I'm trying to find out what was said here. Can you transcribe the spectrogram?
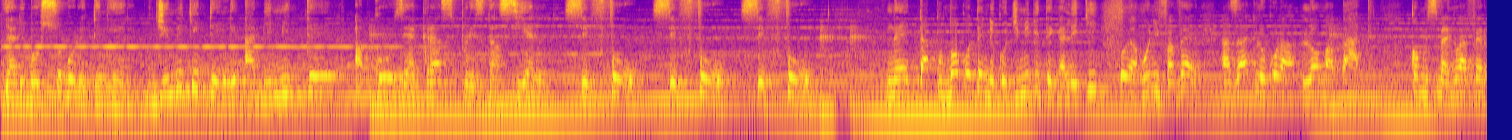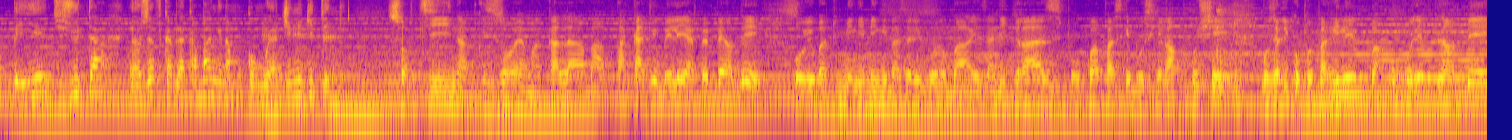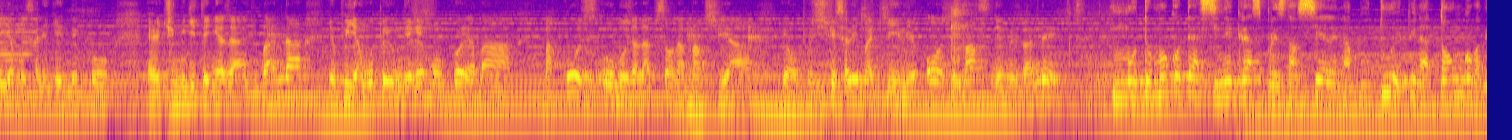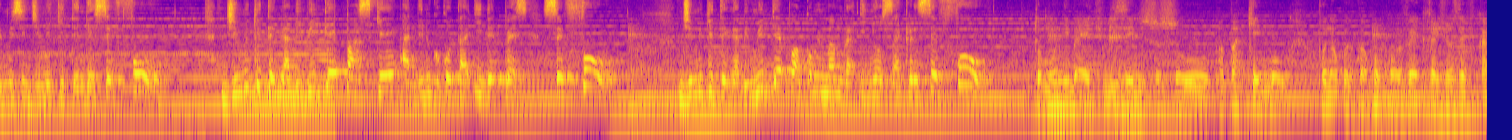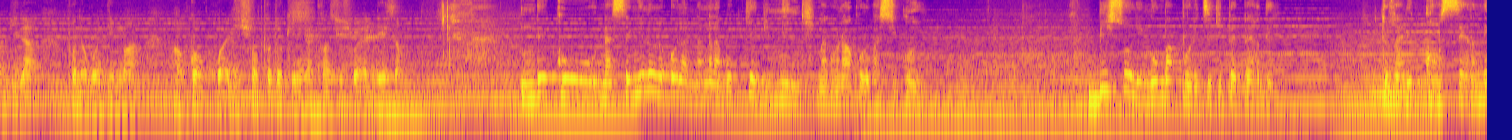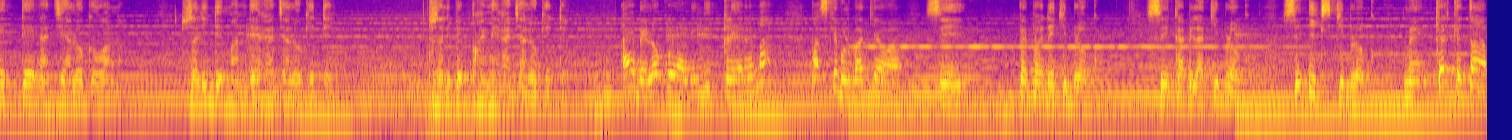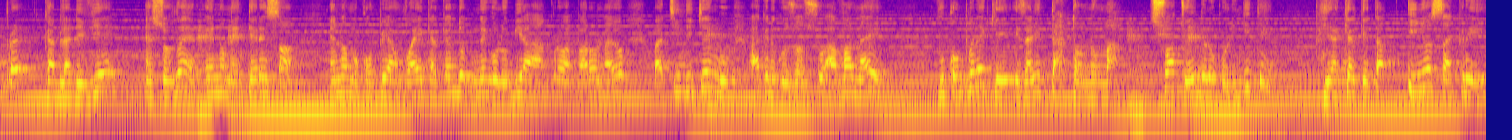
ya liboso bo retenir jimmy kitenge abimi te à cause ya grâce présidentielle c'est faux c'est faux c'est faux na étape moko te ndeko jimmy kitenge aleki oyo amoni faveur azalaki lokola l'homme à battre comme si balingi bafaire paye 18 ans ya joseph kabila kabange na mokongo ya jimmy kitenge sorti na prison ya makala bapakate ebele ya pprd oyo bato mingimingi bazali koloba ezali grâce pourquoi parce que bosi rapproché bozali kopreparile bakongole plan b yango esali ke ndeko eh, jumi kitenge azala libanda epuis yango mpe ondire moko ya bacause oyo bozala absent na marche ya opposition esalemaki le 11 mars 2022 moto moko te asigne grâce présidentielle na butu epuis na ntongo babimisi jimi kitenge c'est faux jimi kitenge abibi te parce que andimi kokota idps c'est faux jimi kitenge abimi te mpo akomi membre ya union sacré c'est faux tomoni bautilize lisusu papa kengo mpo na koluka koconvaincre joseph kabila mpo na kondima encore coalition mpo tokende na transition ya deux ans ndeko nasengeli olanda ngai na bokebi mingi makambo naka koloba sikoyo biso lingomba politiki pprd tozali concerne te na dialogue wana tozali demandeur ya dialogue te tozali mpe preneur ya dialogue te ayeba eloko oyo alingi clairement parce que bolobaki awa c'est pprd qui bloque c'est kabila qui bloque c'est x qui bloque mais quelque temps après kabila devient un sauveur un homme intéressant un homme qu'on peut envoyer quelqu'un d'autre ndenge olobi aencroa baparole na yo batindi kengo akende kozwa su aval na ye vous comprenez que ezali tatonement soit toyebi eloko olingi te il y a quelque temps union sacrée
